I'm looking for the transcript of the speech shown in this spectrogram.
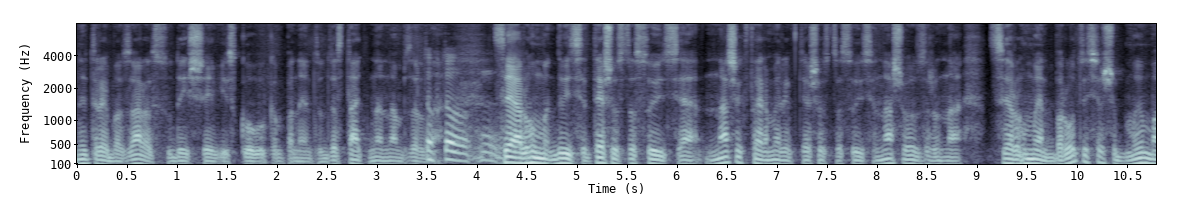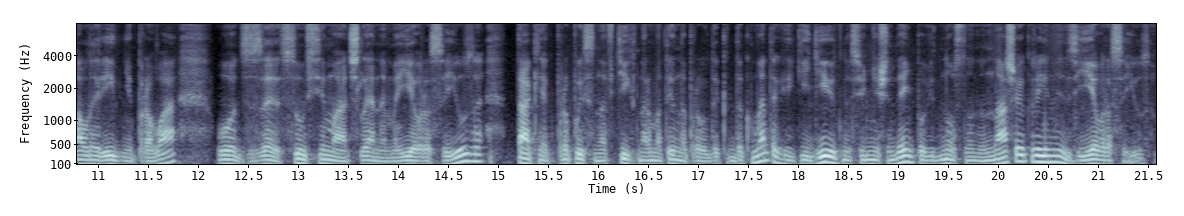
не треба зараз сюди ще військову компоненту. Достатньо нам зерна. Тобто, це аргумент. Дивіться, те, що стосується наших фермерів, те, що стосується нашого зерна, це аргумент боротися, щоб ми мали рівні права от з, усіма членами Євросоюзу, так як прописано в тих нормативно-правових документах, які діють на сьогоднішній день по відносину до нашої країни з Євросоюзом.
